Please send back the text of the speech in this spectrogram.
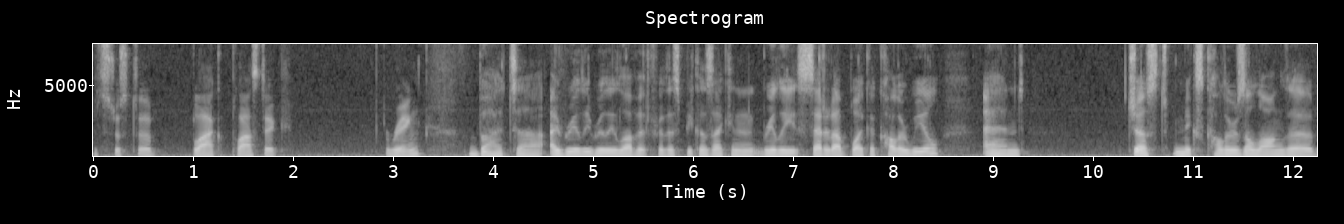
It's just a black plastic ring. But uh, I really, really love it for this because I can really set it up like a color wheel and just mix colors along the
